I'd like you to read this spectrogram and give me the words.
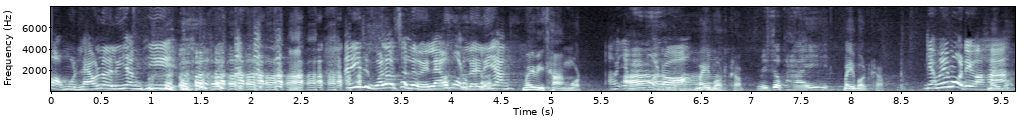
บอกหมดแล้วเลยหรือยังพี่ อันนี้ถือว่าเราเฉลยแล้วหมดเลยหรือยังไม่มีทางหมด เอายังไม่หมดเหรอ ไม่หมดครับมีเซอร์ไพรส์ ไม่หมดครับ ยังไม่หมดอีกเหรอไม่คะ หมด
